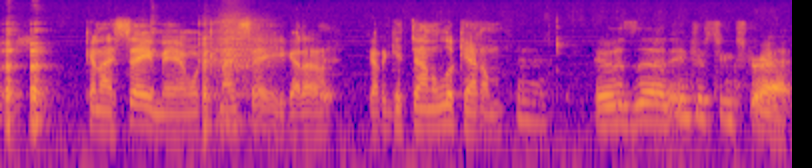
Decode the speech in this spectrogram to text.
Can I say, man? What can I say? You gotta gotta get down and look at them. It was an interesting strat.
